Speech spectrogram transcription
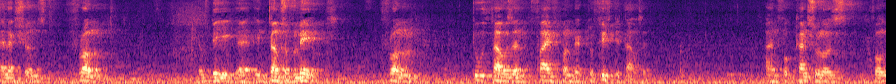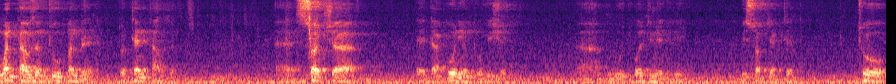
elections from the, uh, in terms of mayors, from 2,500 to 50,000, and for councillors from 1,200 to 10,000. Such uh, a draconian provision uh, would ultimately be subjected to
